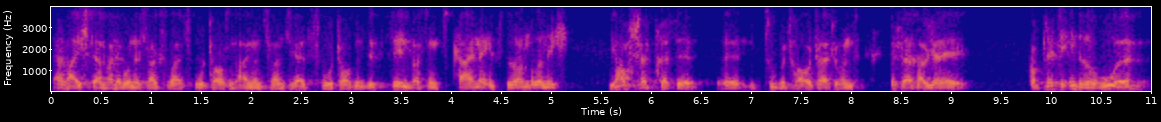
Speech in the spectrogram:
erreicht haben bei der Bundestagswahl 2021 als 2017, was uns keiner, insbesondere nicht die Hauptstadtpresse, äh, zugetraut hat. Und deshalb habe ich eine komplette innere Ruhe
